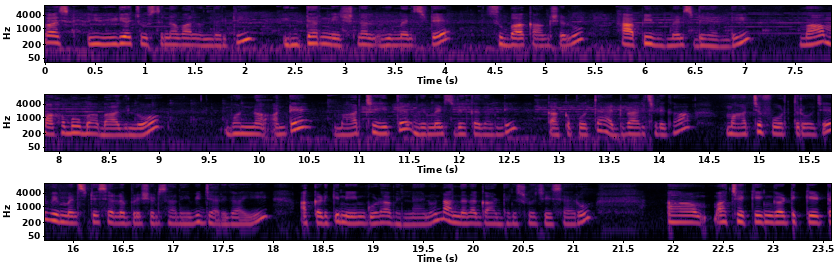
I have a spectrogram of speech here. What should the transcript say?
ఫస్ట్ ఈ వీడియో చూస్తున్న వాళ్ళందరికీ ఇంటర్నేషనల్ విమెన్స్ డే శుభాకాంక్షలు. హ్యాపీ విమెన్స్ డే అండి. మా మహబూబాబాద్లో మొన్న అంటే మార్చి అయితే విమెన్స్ డే కదండి. కాకపోతే అడ్వాన్స్డ్గా మార్చి ఫోర్త్ రోజే విమెన్స్ డే సెలబ్రేషన్స్ అనేవి జరిగాయి. అక్కడికి నేను కూడా వెళ్ళాను. నందన గార్డెన్స్లో చేశారు. మా చెక్కింగ్ టికెట్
